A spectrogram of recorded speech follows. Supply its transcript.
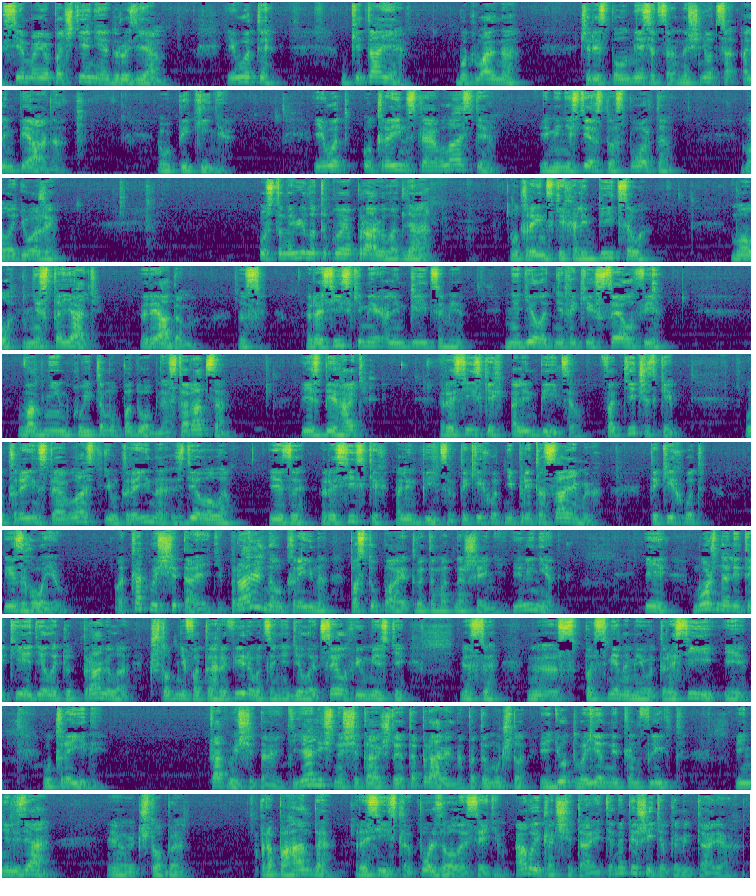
Всем мое почтение, друзья. И вот у Китая буквально через полмесяца начнется Олимпиада в Пекине. И вот украинская власть и Министерство спорта, молодежи установило такое правило для украинских олимпийцев, мол, не стоять рядом с российскими олимпийцами, не делать ни таких селфи, в обнимку и тому подобное. Стараться избегать российских олимпийцев. Фактически, украинская власть и Украина сделала из российских олимпийцев таких вот непритасаемых, таких вот изгоев. Вот как вы считаете, правильно Украина поступает в этом отношении или нет? И можно ли такие делать тут правила, чтобы не фотографироваться, не делать селфи вместе с э, спортсменами вот России и Украины. Как вы считаете? Я лично считаю, что это правильно, потому что идет военный конфликт. И нельзя, э, чтобы пропаганда российская пользовалась этим. А вы как считаете? Напишите в комментариях.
